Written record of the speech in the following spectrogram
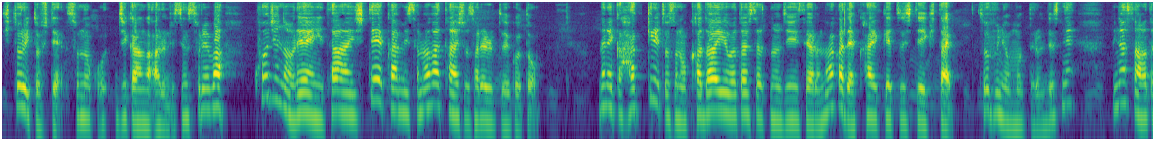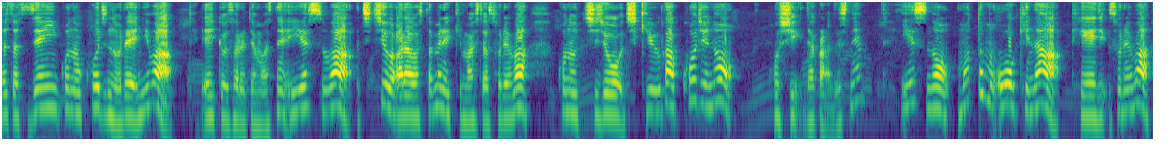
一人としてその時間があるんですね。それは個人の霊に対して神様が対処されるということ。何かはっきりとその課題を私たちの人生の中で解決していきたい。そういうふうに思ってるんですね。皆さん、私たち全員この個人の霊には影響されてますね。イエスは父を表すために来ました。それはこの地上、地球が個人の星だからですね。イエスの最も大きな啓示、それは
